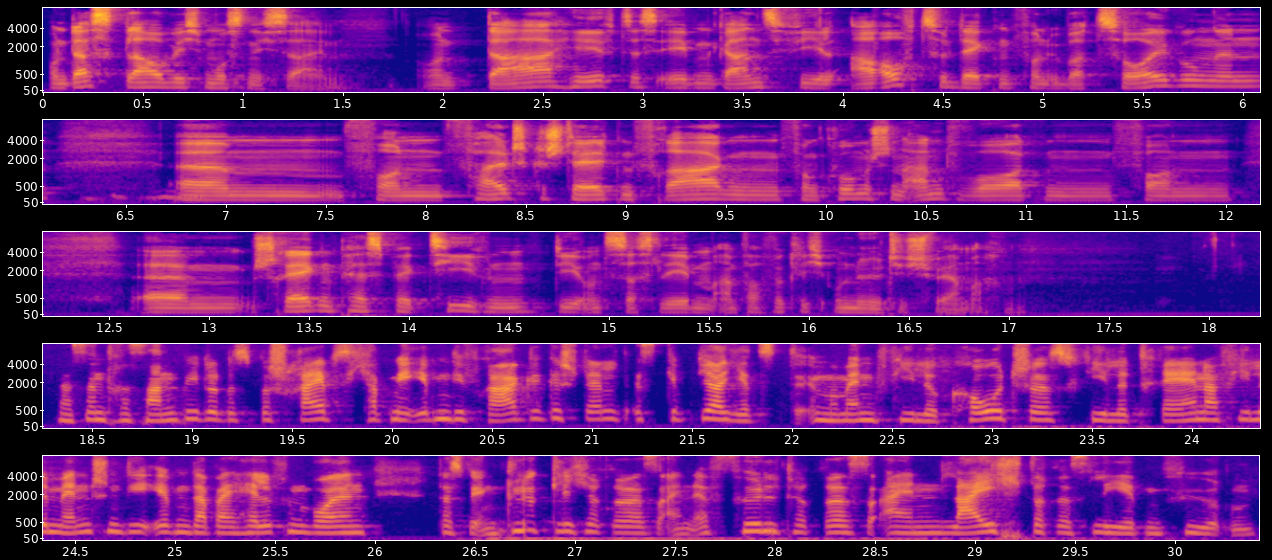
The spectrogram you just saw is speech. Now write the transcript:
und das, glaube ich, muss nicht sein. Und da hilft es eben ganz viel aufzudecken von Überzeugungen, mhm. ähm, von falsch gestellten Fragen, von komischen Antworten, von ähm, schrägen Perspektiven, die uns das Leben einfach wirklich unnötig schwer machen. Das ist interessant, wie du das beschreibst. Ich habe mir eben die Frage gestellt, es gibt ja jetzt im Moment viele Coaches, viele Trainer, viele Menschen, die eben dabei helfen wollen, dass wir ein glücklicheres, ein erfüllteres, ein leichteres Leben führen.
